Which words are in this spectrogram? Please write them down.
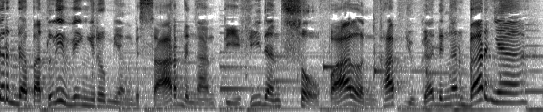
Terdapat living room yang besar dengan TV dan sofa lengkap juga dengan barnya.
